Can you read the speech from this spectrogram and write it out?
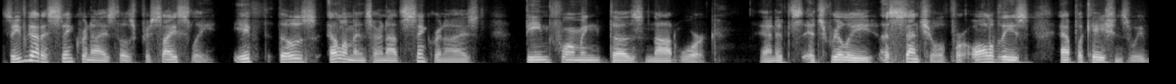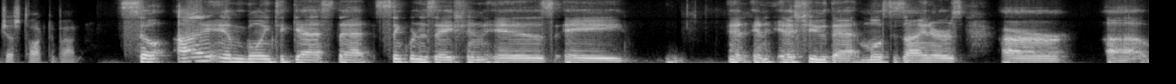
So you've got to synchronize those precisely. If those elements are not synchronized, beamforming does not work. And it's it's really essential for all of these applications we've just talked about. So I am going to guess that synchronization is a an, an issue that most designers are uh,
